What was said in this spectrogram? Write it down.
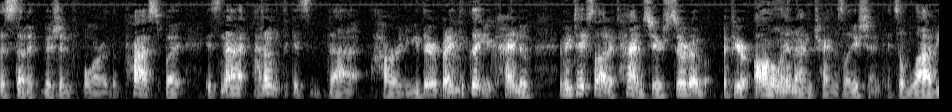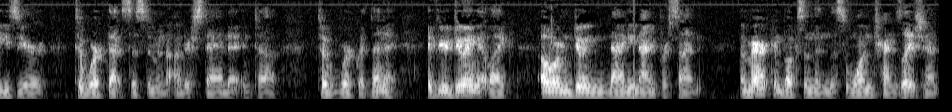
aesthetic vision for the press, but it's not. I don't think it's that hard either. But I think that you kind of. I mean, it takes a lot of time. So you're sort of if you're all in on translation, it's a lot easier to work that system and understand it and to to work within it. If you're doing it like, oh, I'm doing 99% American books and then this one translation,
